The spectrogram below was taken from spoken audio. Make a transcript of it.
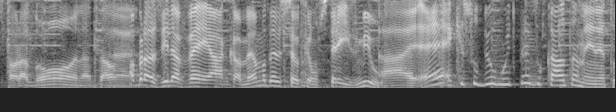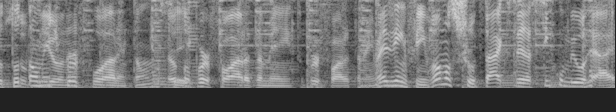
Restauradona e tal. É. A Brasília veiaca mesmo deve ser o quê? Uns 3 mil? Ah, é, é que subiu muito o preço do carro também, né? Tô totalmente né? por fora, então não sei. Eu tô por fora também, tô por fora também. Mas enfim, vamos chutar que seja 5 mil reais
